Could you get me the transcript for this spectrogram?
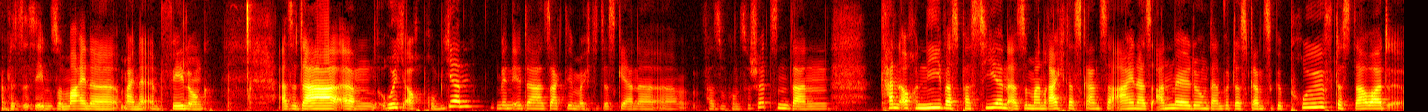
Aber das ist eben so meine, meine Empfehlung. Also da ähm, ruhig auch probieren. Wenn ihr da sagt, ihr möchtet das gerne äh, versuchen zu schützen, dann kann auch nie was passieren. Also man reicht das Ganze ein als Anmeldung, dann wird das Ganze geprüft. Das dauert, äh,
